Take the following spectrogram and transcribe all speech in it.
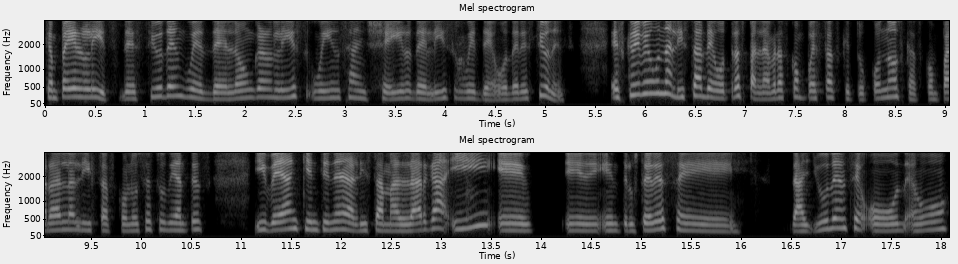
Compare lists. The student with the longer list wins and share the list with the other students. Escribe una lista de otras palabras compuestas que tú conozcas. Compara las listas con los estudiantes y vean quién tiene la lista más larga y eh, eh, entre ustedes eh, ayúdense o, o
